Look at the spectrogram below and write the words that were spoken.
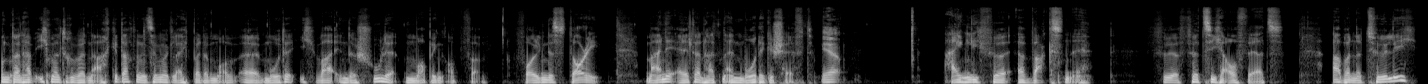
Und dann habe ich mal drüber nachgedacht und jetzt sind wir gleich bei der Mo äh, Mode. Ich war in der Schule Mobbing-Opfer. Folgende Story. Meine Eltern hatten ein Modegeschäft ja, eigentlich für Erwachsene, für 40 aufwärts. Aber natürlich,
